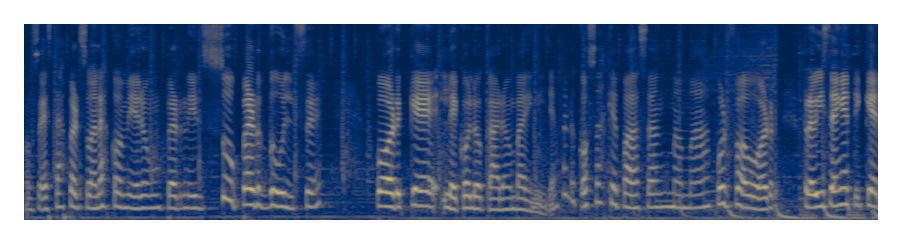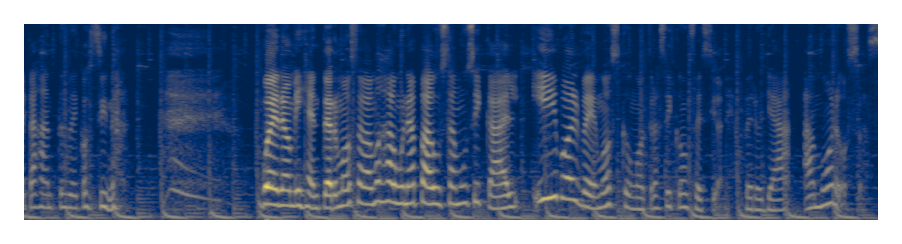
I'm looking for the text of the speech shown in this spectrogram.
O sea, estas personas comieron un pernil súper dulce porque le colocaron vainilla. Bueno, cosas que pasan, mamá, por favor, revisen etiquetas antes de cocinar. Bueno, mi gente hermosa, vamos a una pausa musical y volvemos con otras y confesiones, pero ya amorosas.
